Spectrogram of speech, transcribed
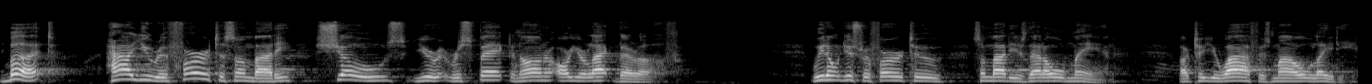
But how you refer to somebody shows your respect and honor or your lack thereof. We don't just refer to somebody as that old man or to your wife as my old lady.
